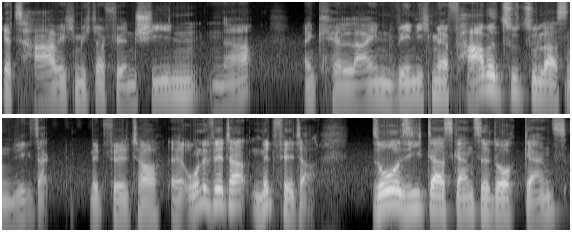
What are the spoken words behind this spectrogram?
Jetzt habe ich mich dafür entschieden, na, ein klein wenig mehr Farbe zuzulassen. Wie gesagt, mit Filter, äh, ohne Filter, mit Filter. So sieht das Ganze doch ganz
